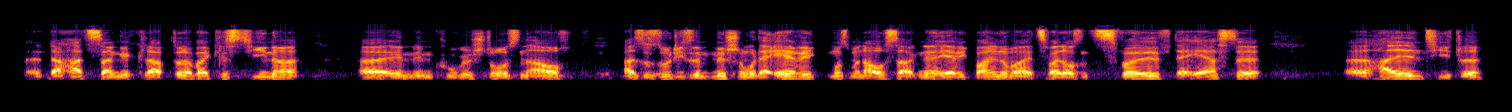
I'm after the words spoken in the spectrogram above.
Äh, da hat es dann geklappt. Oder bei Christina äh, im, im Kugelstoßen auch. Also so diese Mischung. Oder Erik, muss man auch sagen. Ne? Erik Balnowait, 2012 der erste äh, Hallentitel.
